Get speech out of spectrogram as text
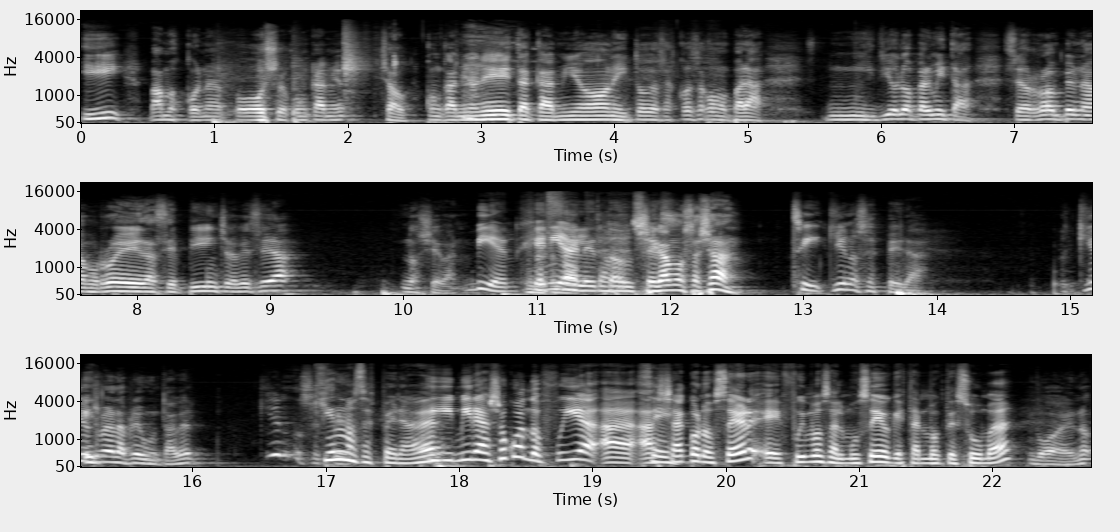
y vamos con apoyo, con camión, chau, con camioneta, camiones y todas esas cosas, como para, ni Dios lo permita, se rompe una rueda, se pincha, lo que sea, nos llevan. Bien, genial entonces. Llegamos allá. Sí. ¿Quién nos espera? Quiero El- la pregunta, a ver, ¿quién nos espera? ¿Quién nos espera? A ver. Y mira, yo cuando fui a, a- Sí. allá a conocer, eh, fuimos al museo que está en Moctezuma. Bueno,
